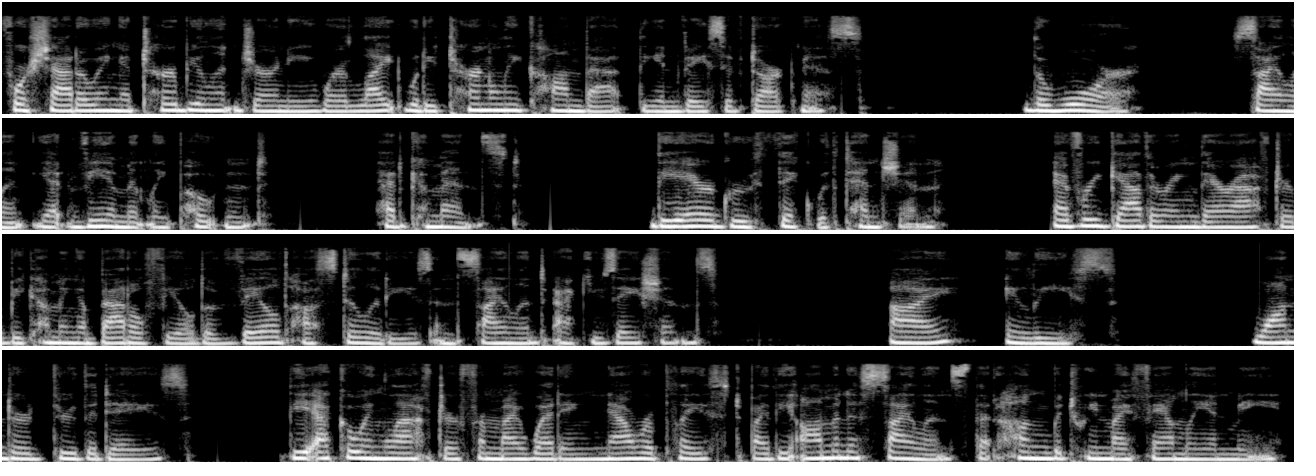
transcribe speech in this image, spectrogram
foreshadowing a turbulent journey where light would eternally combat the invasive darkness. The war, silent yet vehemently potent, had commenced. The air grew thick with tension, every gathering thereafter becoming a battlefield of veiled hostilities and silent accusations. I, Elise, wandered through the days, the echoing laughter from my wedding now replaced by the ominous silence that hung between my family and me,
